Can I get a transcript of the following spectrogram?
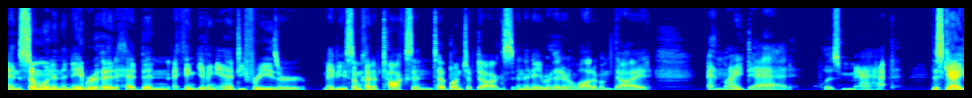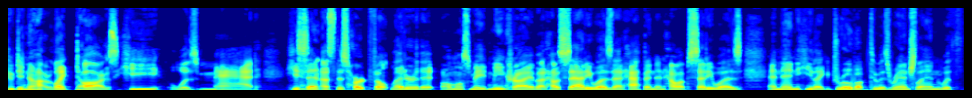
And someone in the neighborhood had been, I think, giving antifreeze or maybe some kind of toxin to a bunch of dogs in the neighborhood, and a lot of them died. And my dad was mad. This guy who did not like dogs, he was mad he sent us this heartfelt letter that almost made me cry about how sad he was that happened and how upset he was. And then he like drove up to his ranch land with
